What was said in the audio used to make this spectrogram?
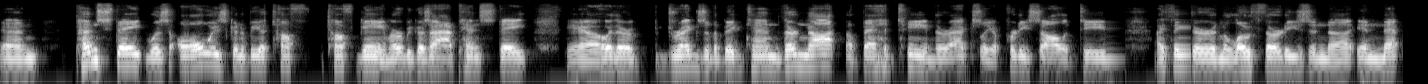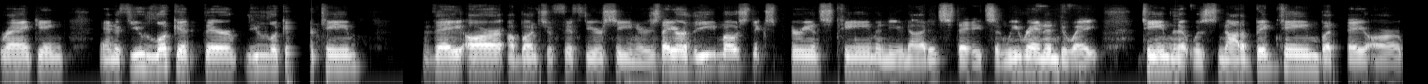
And Penn State was always going to be a tough, tough game. Everybody goes, ah, Penn State, you know, they're dregs of the Big Ten. They're not a bad team. They're actually a pretty solid team. I think they're in the low 30s in uh, in net ranking. And if you look at their, you look at their team, they are a bunch of fifth year seniors. They are the most experienced team in the United States. And we ran into a team that was not a big team, but they are,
